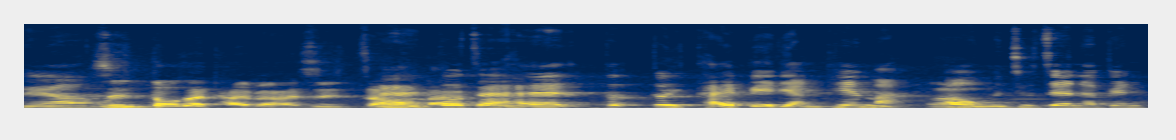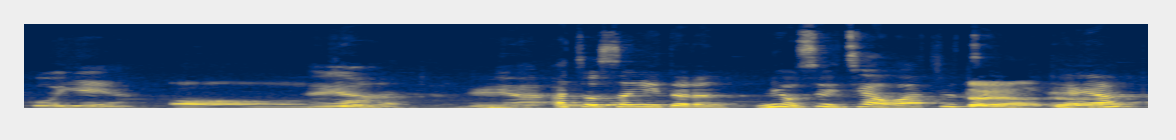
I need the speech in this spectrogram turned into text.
哎呀，我是都在台北还是这样？都在哎都对台北两天嘛，嗯。啊，我们就在那边过夜啊，哦，哎呀做两天哎呀，啊，做生意的人没有睡觉啊，就整对啊对啊。哎呀，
